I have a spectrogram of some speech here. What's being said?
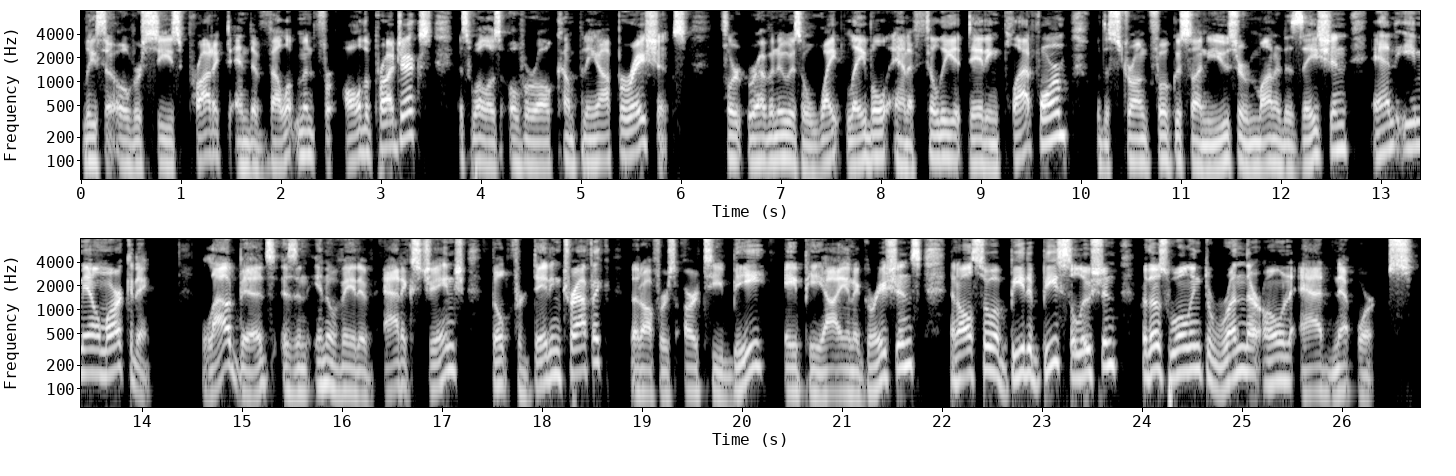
Lisa oversees product and development for all the projects, as well as overall company operations. Flirt Revenue is a white label and affiliate dating platform with a strong focus on user monetization and email marketing. Loudbids is an innovative ad exchange built for dating traffic that offers RTB, API integrations, and also a B2B solution for those willing to run their own ad networks.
